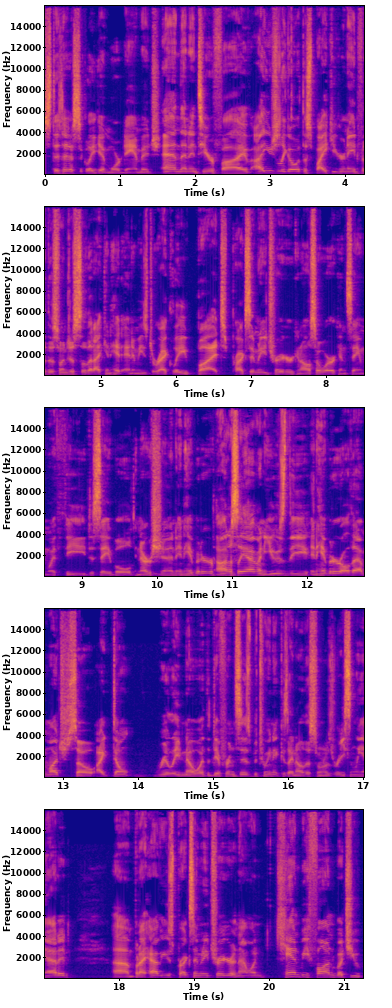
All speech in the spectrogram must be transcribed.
statistically get more damage. And then in tier 5, I usually go with the spiky grenade for this one just so that I can hit enemies directly, but proximity trigger can also work, and same with the disabled inertia inhibitor. Honestly, I haven't used the inhibitor all that much, so I don't really know what the difference is between it because I know this one was recently added. Um, but I have used proximity trigger, and that one can be fun, but you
